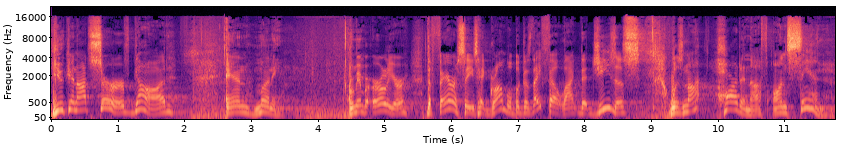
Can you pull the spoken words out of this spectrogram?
You cannot serve God and money. Remember earlier, the Pharisees had grumbled because they felt like that Jesus was not hard enough on sin.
